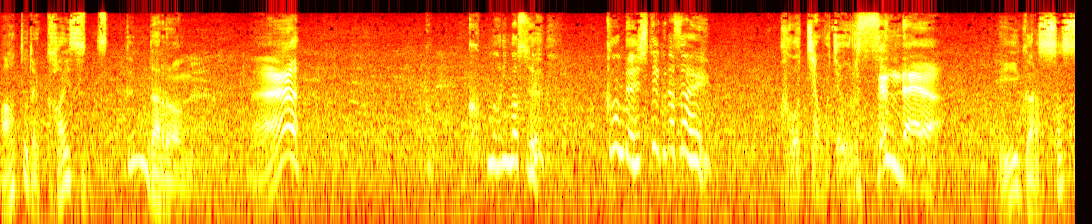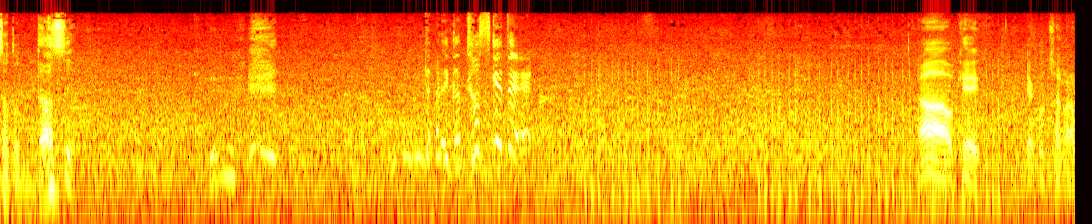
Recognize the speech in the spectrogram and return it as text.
後で返すっつってんだろうがえ困ります勘弁してくださいごちゃごちゃうるせえんだよいいからさっさと出せ誰か助けてああ、OK。じゃこちは、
